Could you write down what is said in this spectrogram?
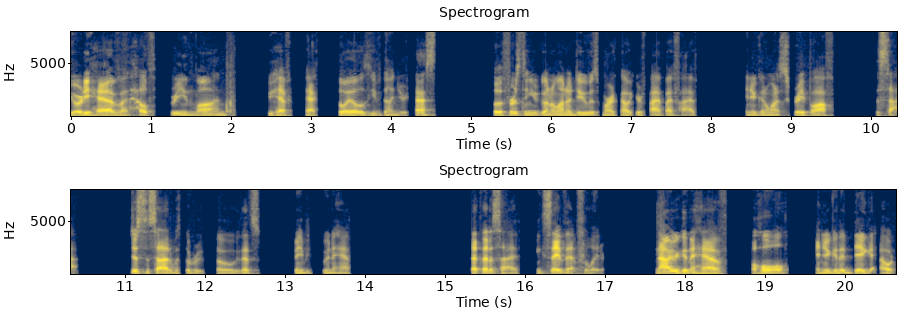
You already have a healthy green lawn. You have compacted soils. You've done your test. So the first thing you're going to want to do is mark out your five by five, and you're going to want to scrape off the sod, just the sod with the root. So that's maybe two and a half. Set that aside. and save that for later. Now you're going to have a hole, and you're going to dig out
